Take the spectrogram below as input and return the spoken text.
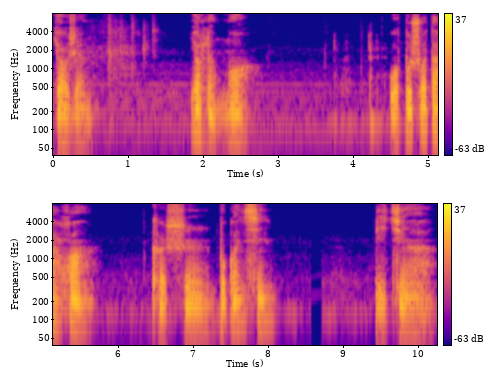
要忍，要冷漠。我不说大话。可是不关心。毕竟啊，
